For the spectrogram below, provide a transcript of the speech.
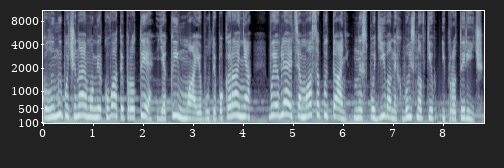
Коли ми починаємо міркувати про те, яким має бути покарання, виявляється маса питань, несподіваних висновків і протиріч.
